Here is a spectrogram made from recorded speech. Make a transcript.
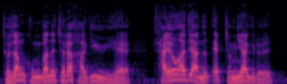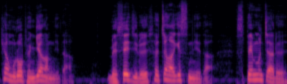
저장 공간을 절약하기 위해 사용하지 않는 앱 정리하기를 켬으로 변경합니다. 메시지를 설정하겠습니다. 스팸 문자를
